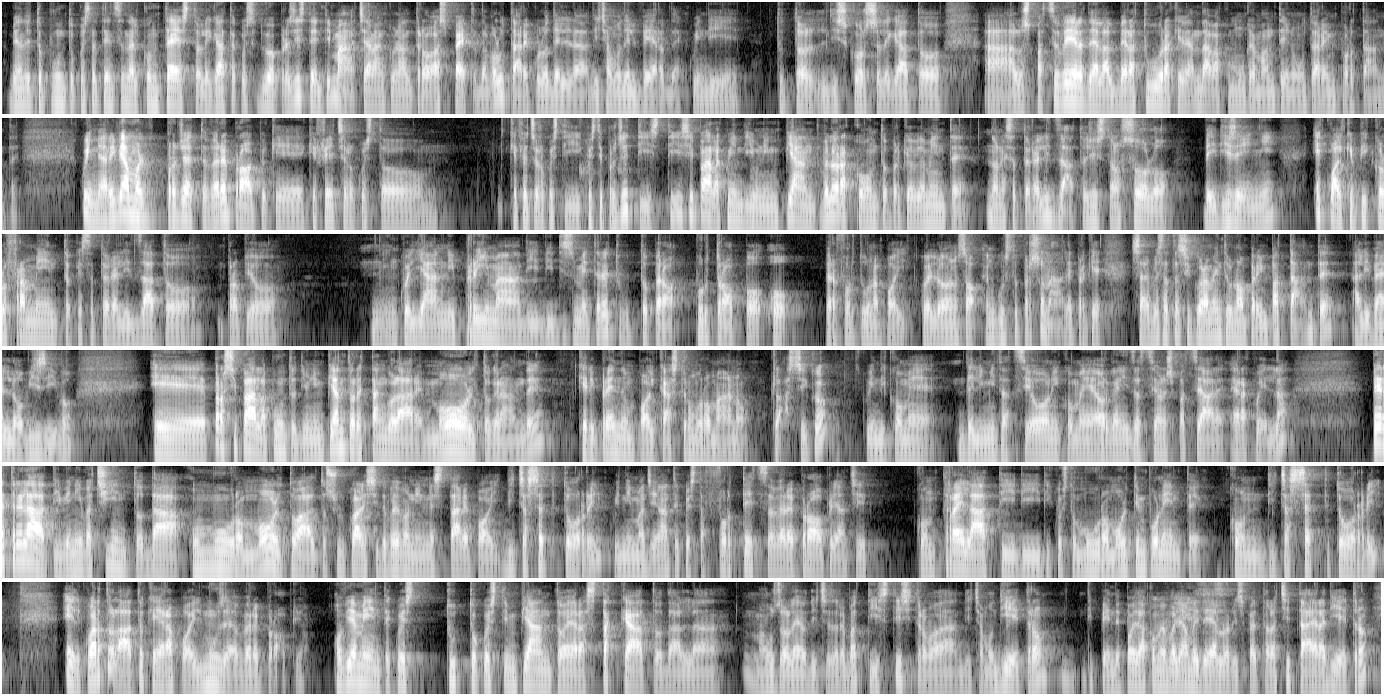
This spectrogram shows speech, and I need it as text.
Abbiamo detto appunto questa attenzione al contesto legata a queste due opere esistenti, ma c'era anche un altro aspetto da valutare, quello del, diciamo, del verde, quindi tutto il discorso legato a- allo spazio verde, all'alberatura che andava comunque mantenuta, era importante. Quindi arriviamo al progetto vero e proprio che, che fecero, questo, che fecero questi, questi progettisti. Si parla quindi di un impianto, ve lo racconto perché ovviamente non è stato realizzato, esistono solo dei disegni e qualche piccolo frammento che è stato realizzato proprio in quegli anni prima di, di, di smettere tutto, però purtroppo o per fortuna poi quello non so è un gusto personale perché sarebbe stata sicuramente un'opera impattante a livello visivo e, però si parla appunto di un impianto rettangolare molto grande che riprende un po' il castrum romano classico quindi come delimitazioni come organizzazione spaziale era quella per tre lati veniva cinto da un muro molto alto sul quale si dovevano innestare poi 17 torri, quindi immaginate questa fortezza vera e propria con tre lati di, di questo muro molto imponente con 17 torri e il quarto lato che era poi il museo vero e proprio. Ovviamente quest, tutto questo impianto era staccato dal mausoleo di Cesare Battisti, si trova diciamo dietro, dipende poi da come vogliamo vederlo rispetto alla città, era dietro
